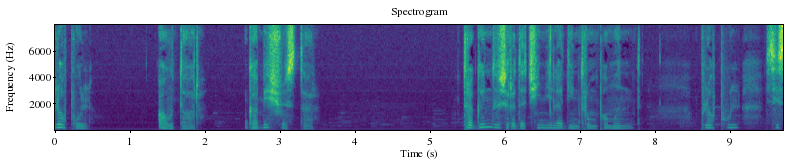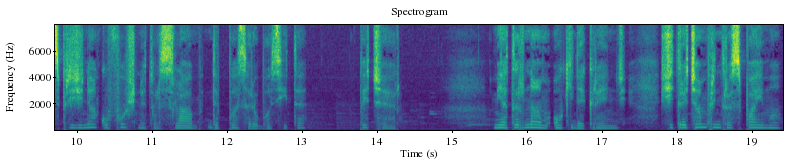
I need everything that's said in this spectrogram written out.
Plopul Autor Gabi Schuster Trăgându-și rădăcinile dintr-un pământ, plopul se sprijinea cu foșnetul slab de păsări obosite pe cer. Mi-atârnam ochii de crengi și treceam printr-o spaimă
